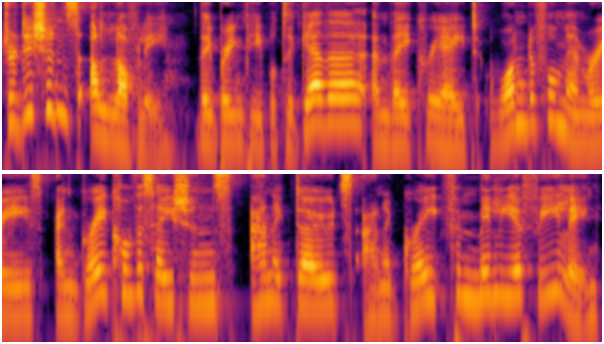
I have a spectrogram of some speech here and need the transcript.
Traditions are lovely. They bring people together and they create wonderful memories and great conversations, anecdotes, and a great familiar feeling.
